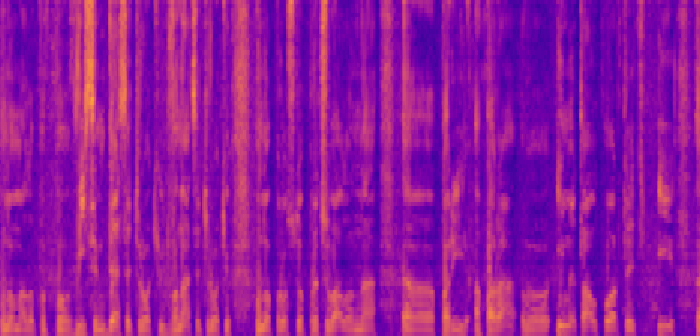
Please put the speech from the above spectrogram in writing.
Воно мало по, по 8, 10 років, 12 років. Воно просто працювало на е, парі. А пара е, і метал портить, і е,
